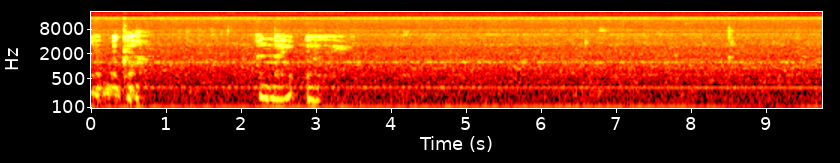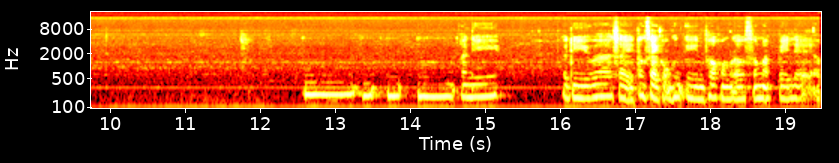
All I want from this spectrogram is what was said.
เห็นไหมคะ ไรเอ่ยอืมอืมอืมอันนี้พอดีว่าใส่ต้องใส่ของคนอื่นเพราะของเราสมัครไปแล้ว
